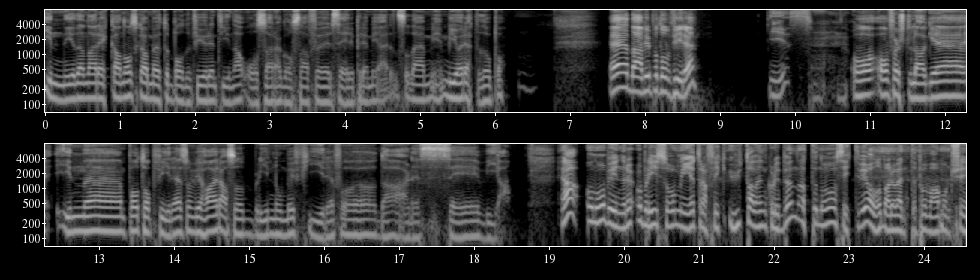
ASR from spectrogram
inne i denne rekka nå. Skal møte både Fiorentina og Saragossa før seriepremieren, så det er my mye å rette det opp på. Uh, da er vi på topp fire. Yes. Og, og førstelaget inn eh, på topp fire som vi har, altså blir nummer fire, for da er det Sevilla. Ja, og nå begynner det å bli så mye trafikk ut av den klubben at nå sitter vi alle bare og venter på hva Monchi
